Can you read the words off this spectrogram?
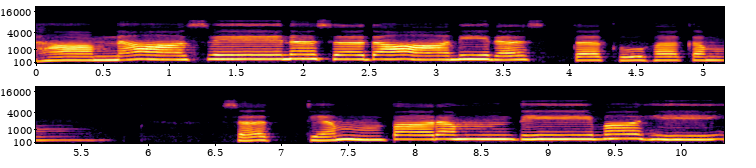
धाम्ना स्वेन सदा निरस्तकुहकम्। सत्यं परं धीमहि।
